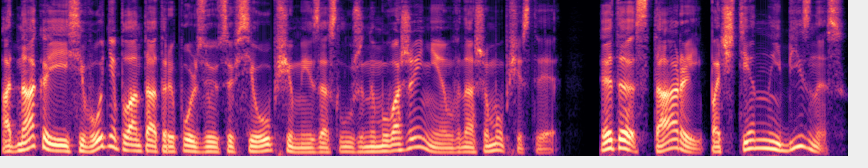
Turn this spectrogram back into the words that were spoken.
Однако и сегодня плантаторы пользуются всеобщим и заслуженным уважением в нашем обществе. Это старый, почтенный бизнес.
